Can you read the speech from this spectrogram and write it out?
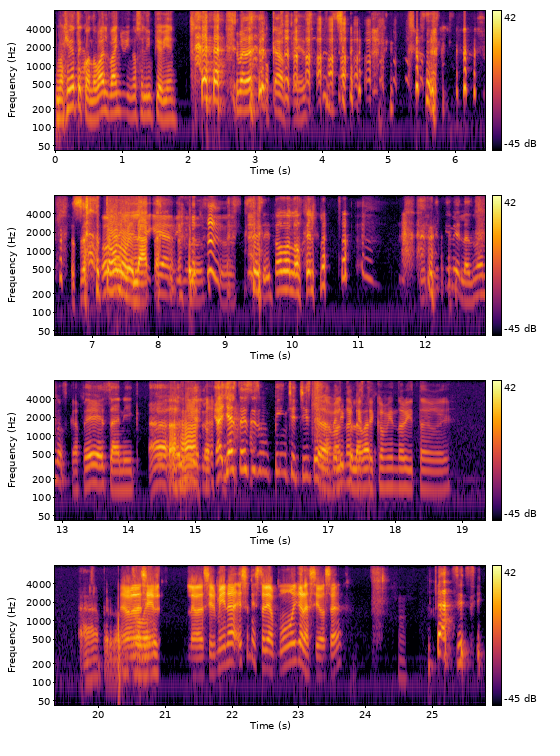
Imagínate cuando va al baño y no se limpia bien. Va a dar café. todo lo delata. todo lo delata. ¿Por qué tiene las manos café, Sanic? Ah, ya, ya este ese es un pinche chiste de la, película. que esté comiendo ahorita, güey. Ah, perdón. Le voy, a decir, le voy a decir, mira, es una historia muy graciosa. sí, sí.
